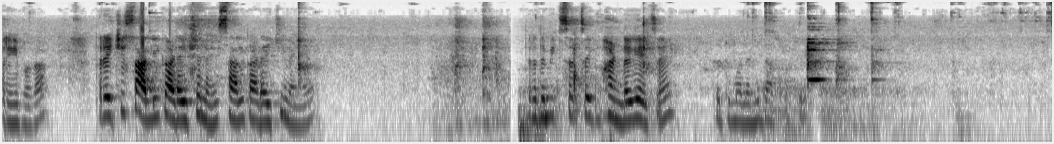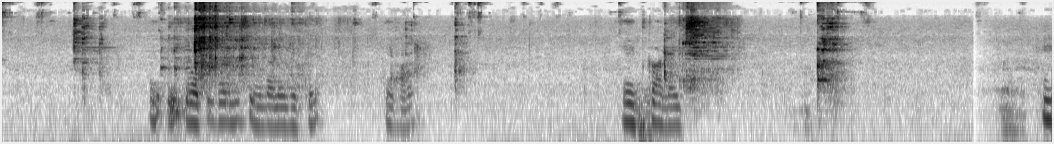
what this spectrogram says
तर हे बघा तर याची साली काढायची नाही साल काढायची नाही आहे. तर आता मिक्सरचं एक भांडं घ्यायचं आहे तर तुम्हाला मी दाखवते. एक वाटीभर मी शेंगदाणे घेते. हे बघा. हे घालायचं ही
